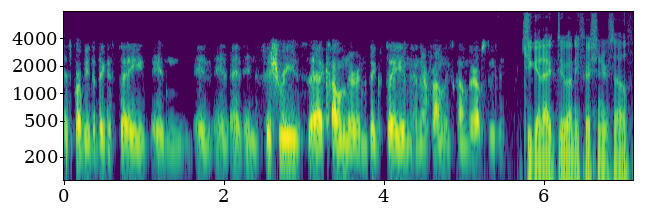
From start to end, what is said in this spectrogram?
it's probably the biggest day in in, in, in the fisheries uh, calendar and the biggest day in, in our family's calendar. Absolutely. Did you get out do any fishing yourself?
